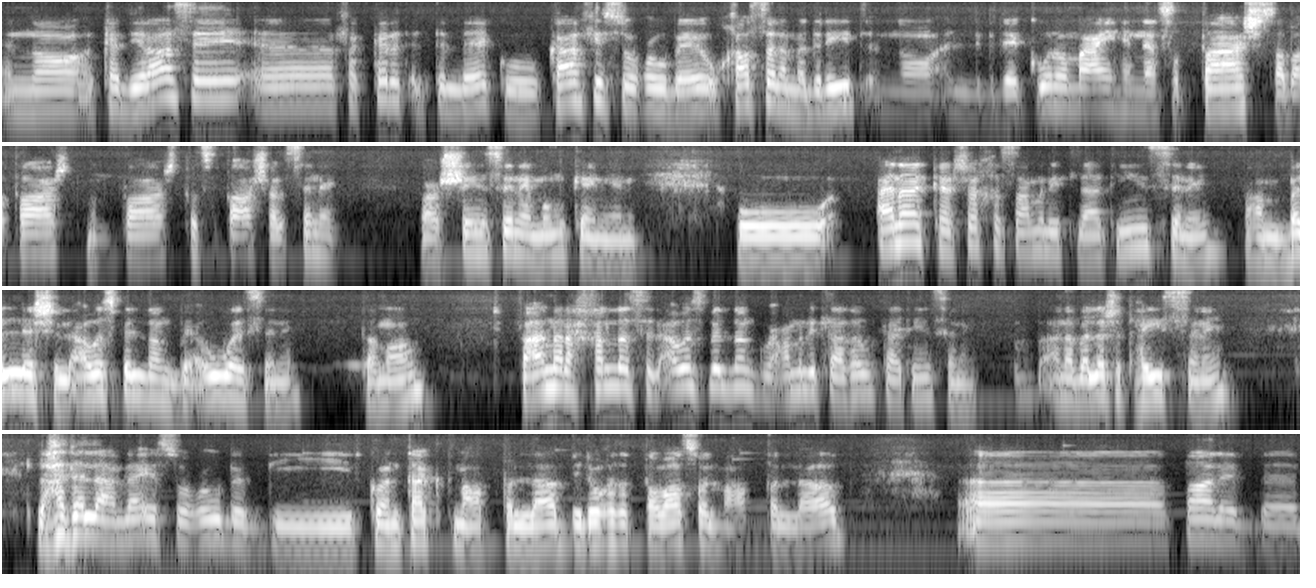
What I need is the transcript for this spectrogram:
إنه كدراسة آه، فكرت قلت لك وكان في صعوبة وخاصة لما دريت إنه اللي بده يكونوا معي هن 16 17 18 19 سنة. 20 سنة ممكن يعني. وأنا كشخص عمري 30 سنة عم بلش ال Ausbildung بأول سنة تمام؟ فأنا رح خلص ال Ausbildung وعمري 33 سنة. أنا بلشت هي السنة. لحد هلأ عم لاقي صعوبة بال Kontakt مع الطلاب بلغه التواصل مع الطلاب. آه طالب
